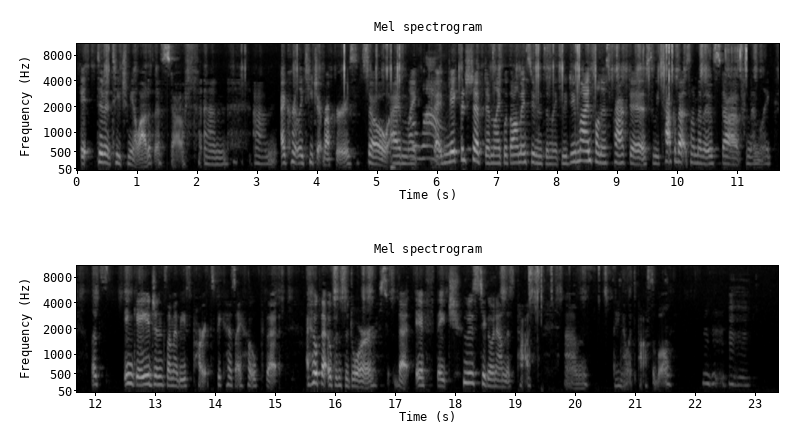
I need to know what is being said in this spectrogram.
it didn't teach me a lot of this stuff and um, i currently teach at rutgers so i'm like wow. i make the shift i'm like with all my students i'm like we do mindfulness practice we talk about some of those stuff and i'm like let's engage in some of these parts because i hope that i hope that opens the door so that if they choose to go down this path um, they know it's possible Mhm. hmm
